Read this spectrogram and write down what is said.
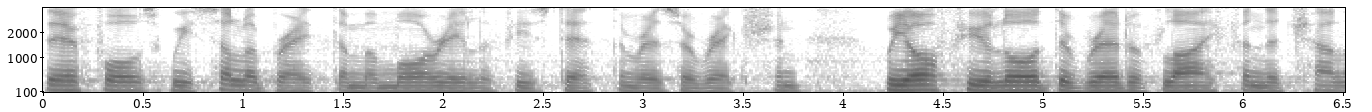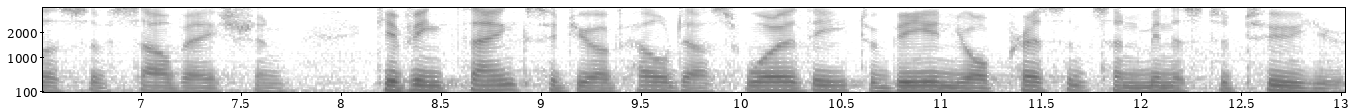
Therefore, as we celebrate the memorial of his death and resurrection, we offer you, Lord, the bread of life and the chalice of salvation. giving thanks that you have held us worthy to be in your presence and minister to you.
